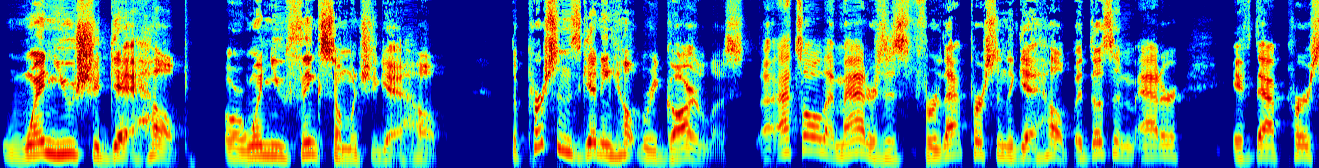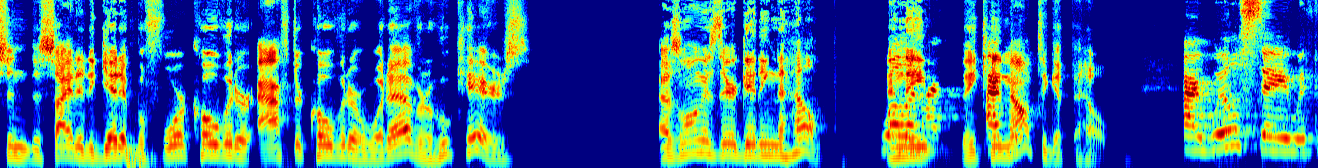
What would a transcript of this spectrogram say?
when you should get help or when you think someone should get help. The person's getting help regardless. That's all that matters is for that person to get help. It doesn't matter if that person decided to get it before COVID or after COVID or whatever. Who cares? As long as they're getting the help. Well, and they, and I- they came I- out to get the help. I will say with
